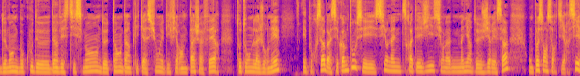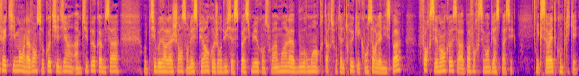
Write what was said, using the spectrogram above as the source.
demande beaucoup d'investissement, de, de temps, d'implication et différentes tâches à faire tout au long de la journée. Et pour ça, bah, c'est comme tout. Si on a une stratégie, si on a une manière de gérer ça, on peut s'en sortir. Si effectivement on avance au quotidien un petit peu comme ça, au petit bonheur la chance, en espérant qu'aujourd'hui ça se passe mieux, qu'on soit moins la bourre, moins en retard sur tel truc et qu'on s'organise pas, forcément que ça va pas forcément bien se passer et que ça va être compliqué.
